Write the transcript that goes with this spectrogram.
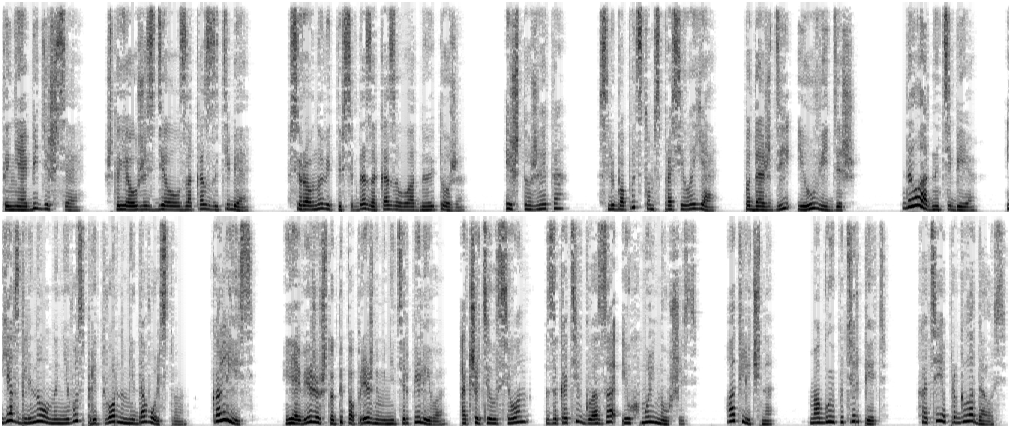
ты не обидишься, что я уже сделал заказ за тебя. Все равно ведь ты всегда заказывала одно и то же». «И что же это?» — с любопытством спросила я. «Подожди и увидишь». «Да ладно тебе!» Я взглянула на него с притворным недовольством. «Колись!» «Я вижу, что ты по-прежнему нетерпелива», — отшутился он, закатив глаза и ухмыльнувшись. «Отлично. Могу и потерпеть. Хотя я проголодалась».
